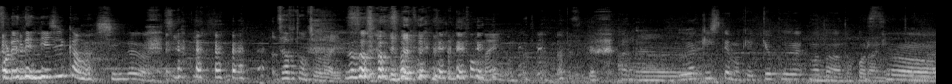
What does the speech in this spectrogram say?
これで2時間はしんどいわみたいな座布団ちょうだい。そうそうそう。そんないの浮気しても結局元のところにそう。や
